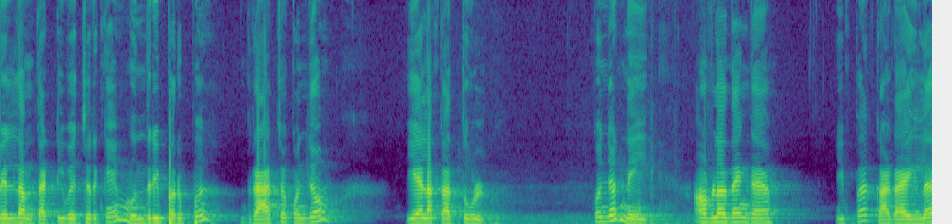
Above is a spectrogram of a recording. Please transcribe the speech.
வெல்லம் தட்டி வச்சுருக்கேன். முந்திரி பருப்பு திராட்சை கொஞ்சம் ஏலக்காய் தூள் கொஞ்சம் நெய். அவ்வளோதாங்க. இப்போ கடாயில்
